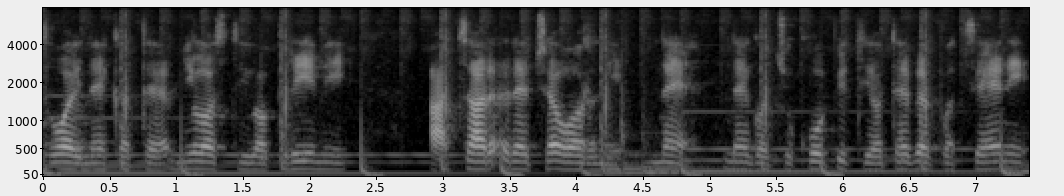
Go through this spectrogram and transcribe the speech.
tvoj neka te milostivo primi, a car reče Orni, ne, nego ću kupiti od tebe po ceni,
